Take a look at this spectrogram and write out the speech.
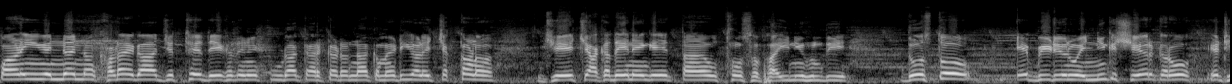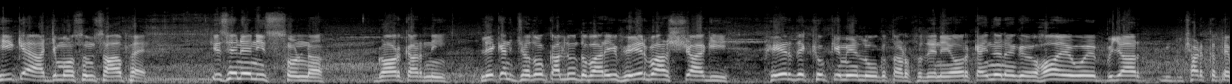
ਪਾਣੀ ਇੰਨਾ ਇੰਨਾ ਖੜਾ ਹੈਗਾ, ਜਿੱਥੇ ਦੇਖਦੇ ਨੇ ਕੂੜਾ ਕਰਕਟ, ਨਾ ਕਮੇਟੀ ਵਾਲੇ ਚੱਕਣ, ਜੇ ਚੱਕਦੇ ਨੇਗੇ ਤਾਂ ਉੱਥੋਂ ਸਫ਼ਾਈ ਨਹੀਂ ਹੁੰਦੀ। ਦੋਸਤੋ ਇਹ ਵੀਡੀਓ ਨੂੰ ਇੰਨੀ ਕੁ ਸ਼ੇਅਰ ਕਰੋ, ਇਹ ਠੀਕ ਹੈ, ਅੱਜ ਮੌਸਮ ਸਾਫ਼ ਹੈ। ਕਿਸੇ ਨੇ ਨਹੀਂ ਸੁਣਨਾ, ਗੌਰ ਕਰਨੀ। ਲੇਕਿਨ ਜਦੋਂ ਕੱਲ ਨੂੰ ਦੁਬਾਰੇ ਫੇਰ ਬਾਰਿਸ਼ ਆ ਗਈ, ਫੇਰ ਦੇਖੋ ਕਿਵੇਂ ਲੋਕ ਤੜਫਦੇ ਨੇ ਔਰ ਕਹਿੰਦੇ ਨੇ ਕਿ, ਹਾਏ ਓਏ, ਬਾਜ਼ਾਰ ਸੜਕ ਤੇ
